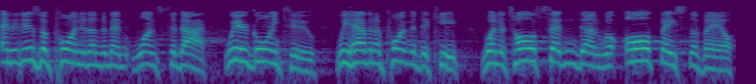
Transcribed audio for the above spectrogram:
and it is appointed unto men once to die. We're going to. We have an appointment to keep. When it's all said and done, we'll all face the veil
